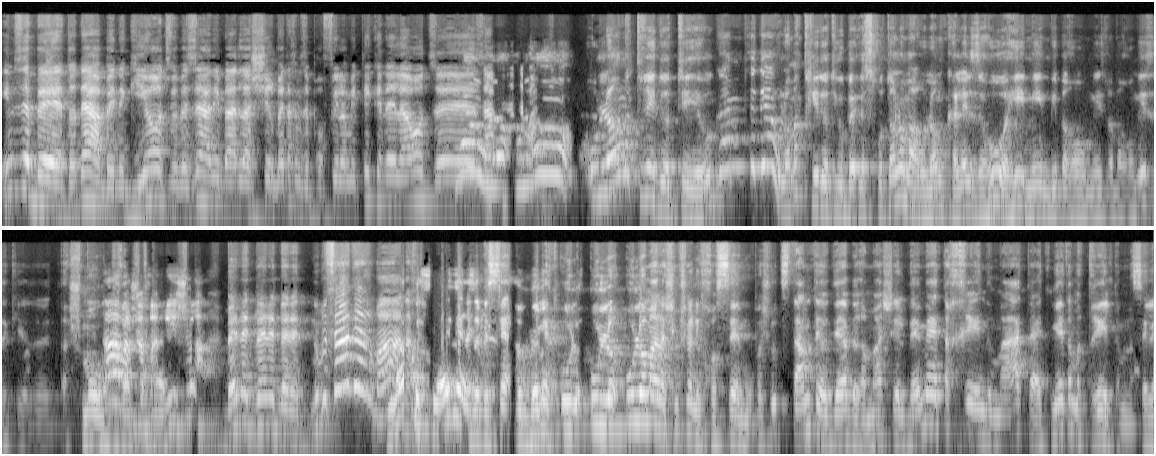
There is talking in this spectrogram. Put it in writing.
אם זה, ב, אתה יודע, בנגיעות ובזה, אני בעד להשאיר, בטח אם זה פרופיל אמיתי כדי להראות, זה... לא, הוא, לא, הוא, לא, הוא לא מטריד אותי, הוא גם, אתה יודע, הוא לא מטריד אותי, הוא, לזכותו לומר, הוא לא מקלל, זה הוא או היא, מי, מי ברור מי, לא ברור מי זה, כי זה, השמו הוא... לא, אבל גם אני אשמע, בנט, בנט, בנט, נו בסדר, מה? לא, אנחנו... בסדר, זה בסדר, באמת, הוא, הוא, לא, הוא לא מהאנשים שאני חוסם, הוא פשוט סתם, אתה יודע, ברמה של, באמת, אחי, נו, מה אתה, את מי אתה מטריל? אתה מנסה ל...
